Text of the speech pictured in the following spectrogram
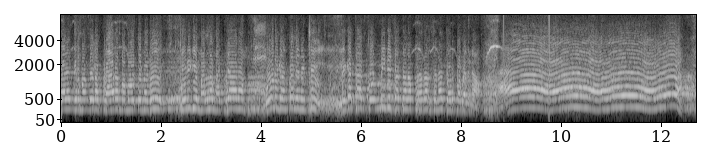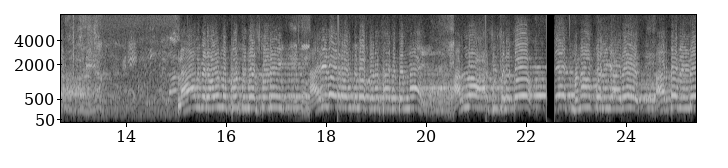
కార్యక్రమం కూడా ప్రారంభమవుతున్నది. తిరిగి మళ్ళా మధ్యాహ్నం మూడు గంటల నుంచి మిగతా తొమ్మిది జతల ప్రదర్శన జరపబడిన. నాలుగు రౌండ్లు పూర్తి చేసుకొని ఐదవ రౌండ్లో కొనసాగుతున్నాయి. అల్లా ఆశీస్సులతో మునాపల్లి గారు అర్ధవీడు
